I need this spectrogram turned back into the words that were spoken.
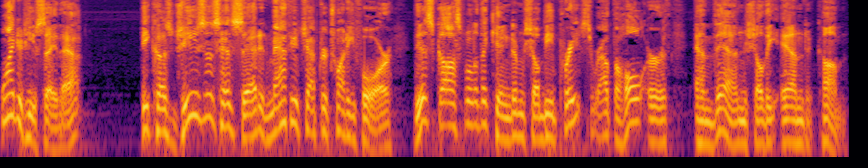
Why did he say that? Because Jesus had said in Matthew chapter 24, this gospel of the kingdom shall be preached throughout the whole earth, and then shall the end come.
